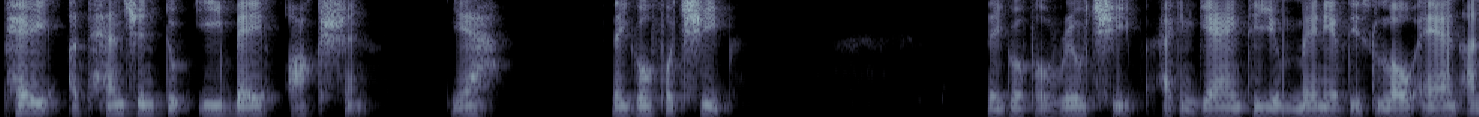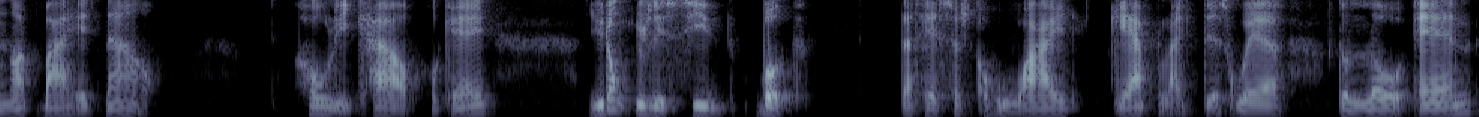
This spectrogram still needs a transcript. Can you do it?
pay attention to ebay auction yeah they go for cheap they go for real cheap i can guarantee you many of these low end are not buy it now holy cow okay you don't usually see book that has such a wide gap like this where the low end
